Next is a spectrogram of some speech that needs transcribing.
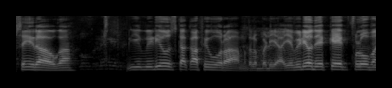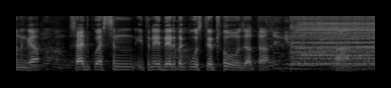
से ही रहा होगा। ये वीडियोस का काफ़ी वो रहा मतलब बढ़िया। ये वीडियो देख के एक फ्लो बन गया। शायद क्वेश्चन इतने देर तक पूछते तो हो जाता। हाँ।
